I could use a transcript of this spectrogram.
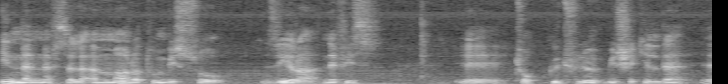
İnnen nefse le emmâratun bissu. Zira nefis e, çok güçlü bir şekilde e,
